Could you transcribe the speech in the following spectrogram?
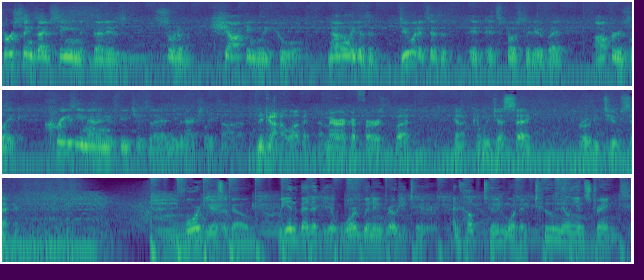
first things I've seen that is sort of shockingly cool. Not only does it do what it says it, it, it's supposed to do, but offers like crazy amount of new features that I hadn't even actually thought of. You're gonna love it. America first, but you know, can we just say Roadie 2 second? Four years ago, we invented the award winning Roadie Tuner and helped tune more than 2 million strings.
